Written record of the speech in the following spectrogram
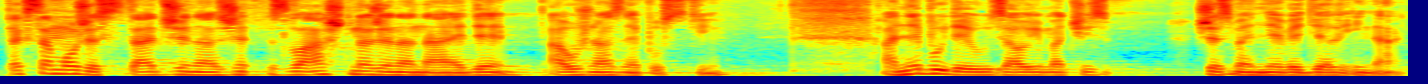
tak sa môže stať, že nás zvláštna žena nájde a už nás nepustí. A nebude ju zaujímať, či, že sme nevedeli inak.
